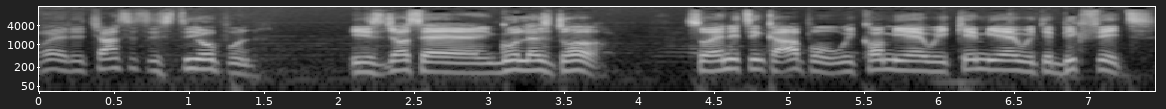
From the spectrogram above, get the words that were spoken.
Well, the chances is still open. It's just a goalless draw. So anything can happen. We come here, we came here with a big faith.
